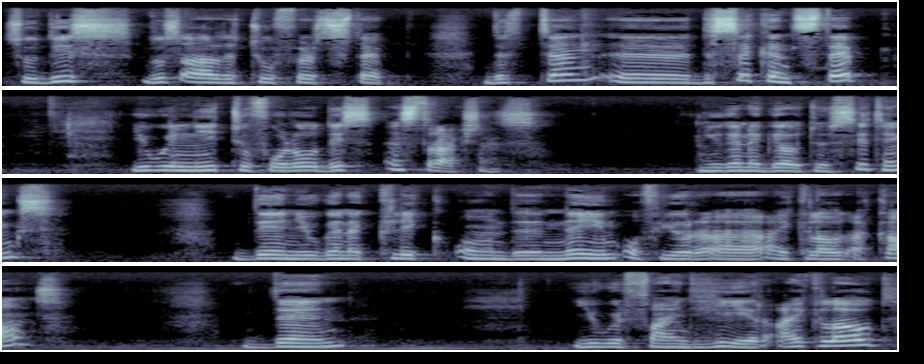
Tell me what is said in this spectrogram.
So this those are the two first step. The ten, uh, the second step you will need to follow these instructions. You're gonna go to settings then you're gonna click on the name of your uh, iCloud account. Then you will find here iCloud.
